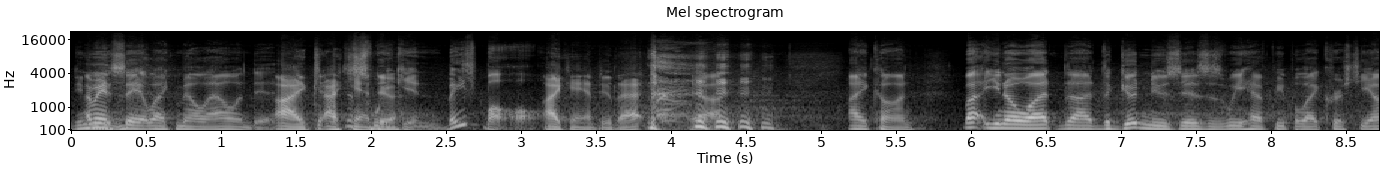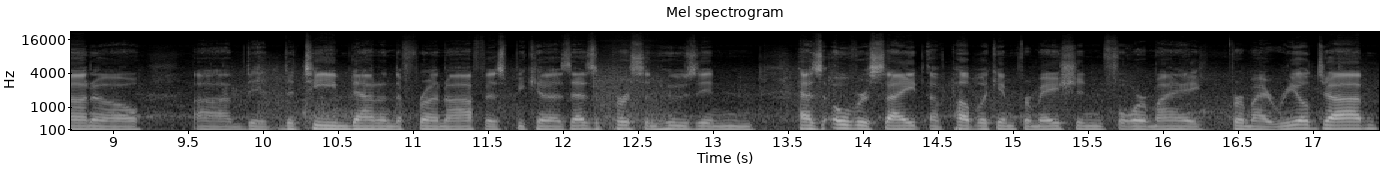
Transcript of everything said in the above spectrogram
You I mean, to say it like Mel Allen did. I, I can't do week it. in baseball. I can't do that. yeah. icon. But you know what? The, the good news is, is we have people like Cristiano, um, the the team down in the front office. Because as a person who's in has oversight of public information for my for my real job,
